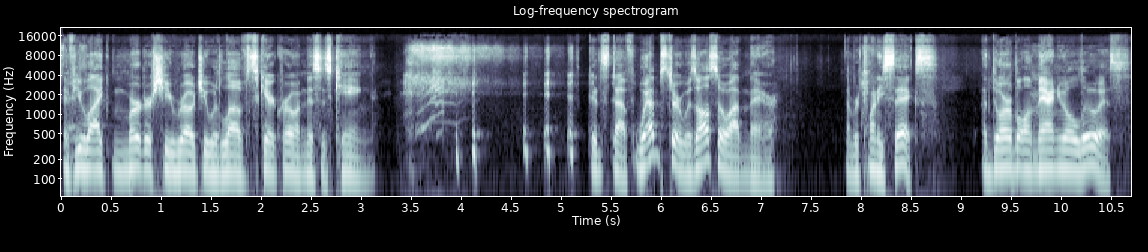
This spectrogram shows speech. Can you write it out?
If you like Murder She Wrote, you would love Scarecrow and Mrs. King. Good stuff. Webster was also on there. Number 26. Adorable Emmanuel Lewis.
